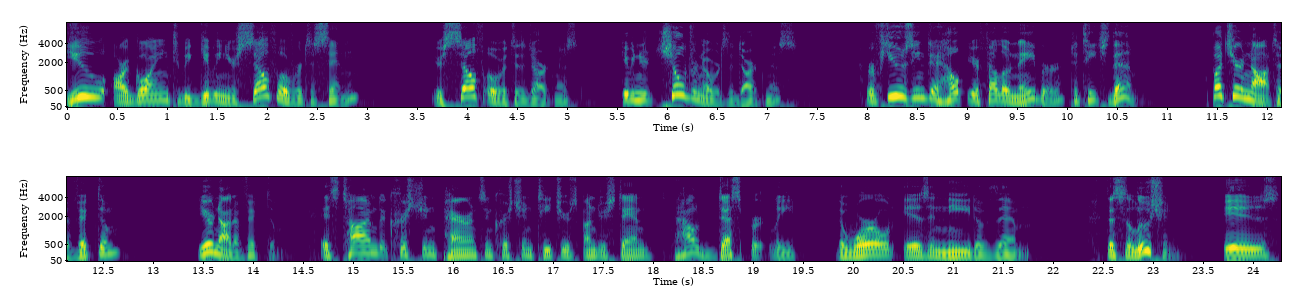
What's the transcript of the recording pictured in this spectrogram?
You are going to be giving yourself over to sin, yourself over to the darkness, giving your children over to the darkness, refusing to help your fellow neighbor to teach them. But you're not a victim. You're not a victim. It's time that Christian parents and Christian teachers understand how desperately the world is in need of them. The solution is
